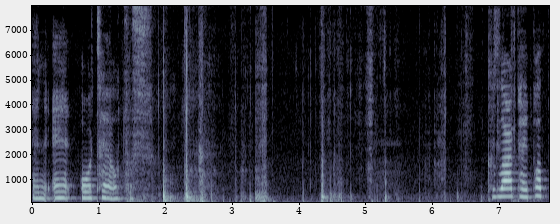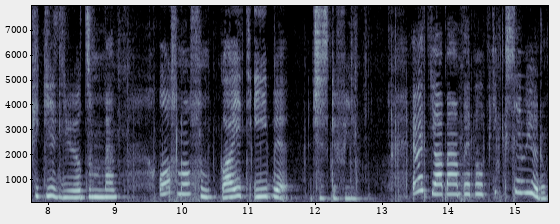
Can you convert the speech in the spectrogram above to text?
Yani en ortaya otur. Kızlar Peppa Pig izliyordum ben. Olsun olsun gayet iyi bir çizgi film. Evet ya ben Peppa Pig seviyorum.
